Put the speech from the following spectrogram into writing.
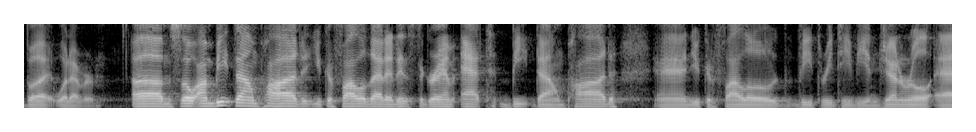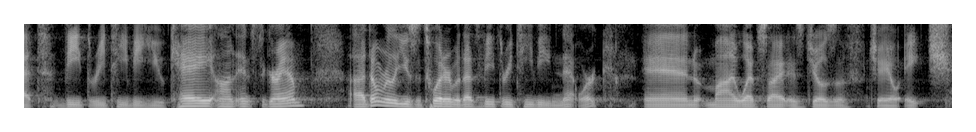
but whatever. Um, so on Beatdown Pod, you can follow that at Instagram at Beatdown Pod, and you can follow V3TV in general at V3TV UK on Instagram. I uh, don't really use the Twitter, but that's V3TV Network. And my website is Johseph, J O H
